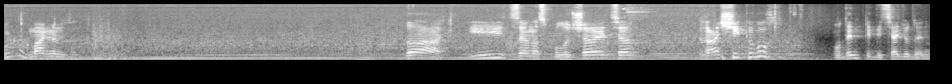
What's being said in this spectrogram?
І нормально. Так, і це у нас виходить кращий круг. 1.51.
